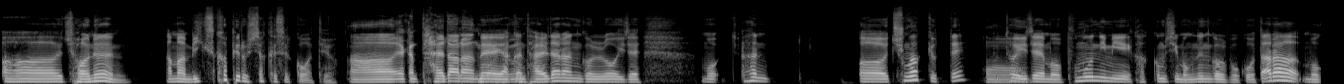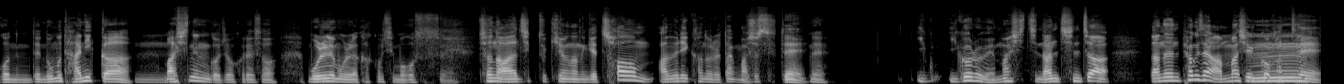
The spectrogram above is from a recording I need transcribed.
어 저는 아마 믹스 커피로 시작했을 것 같아요. 아, 약간 달달한. 네, 걸로? 약간 달달한 걸로 이제 뭐 한 어 중학교 때부터 어. 이제 뭐 부모님이 가끔씩 먹는 걸 보고 따라 먹었는데 너무 다니까 음, 맛있는 거죠. 그래서 몰래 몰래 가끔씩 먹었었어요. 저는 아직도 기억나는 게 처음 아메리카노를 딱 마셨을 때 네. 이 이거를 왜 마시지? 난 진짜 나는 평생 안 마실 것 음.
